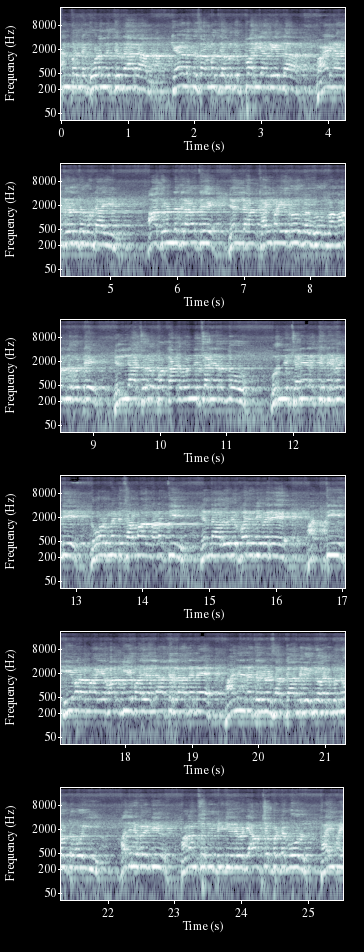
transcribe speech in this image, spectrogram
അൻപന്റെ കൂടെ നിൽക്കുന്ന ആരാം? കേരളത്തെ സംബന്ധിച്ച് നമുക്ക് ഇപ്പൊ അറിയാൻ കഴിയുന്ന വയനാട് ദുരന്തമുണ്ടായി. ആ ദുരന്തത്തിനകത്ത് എല്ലാം കൈമയും മറന്നുകൊണ്ട് എല്ലാ ചെറുപ്പക്കാരും ഒന്നിച്ചണിറന്നു ഒന്നിച്ചണിറക്കുന്നതിന് വേണ്ടി ഗവൺമെന്റ് ശ്രമം നടത്തി. എന്നാൽ ഒരു പരിധി വരെ അതി തീവ്രമായ വർഗീയമായ എല്ലാത്തിലെല്ലാം തന്നെ അണിനിരത്തിന് സർക്കാരിന് കഴിഞ്ഞു. അങ്ങനെ മുന്നോട്ട് പോയി. അതിനുവേണ്ടി പണം സ്വരൂപിക്കുന്നതിന് വേണ്ടി ആവശ്യപ്പെട്ടപ്പോൾ കൈമൈ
